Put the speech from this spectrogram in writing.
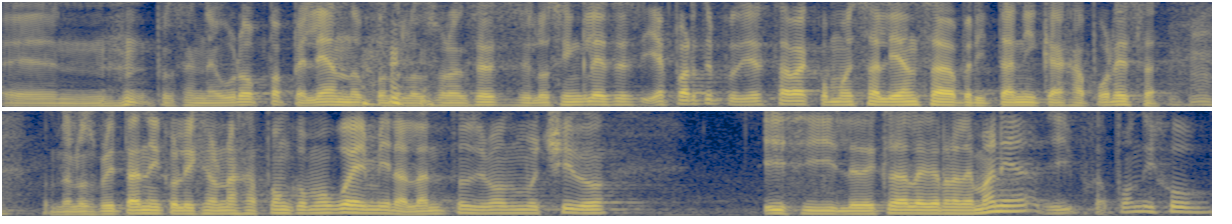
en, pues, en Europa peleando contra los franceses y los ingleses. Y aparte, pues ya estaba como esa alianza británica-japonesa, donde los británicos le dijeron a Japón como, güey, mira, la neta nos llevamos muy chido. Y si le declara la guerra a Alemania, y Japón dijo,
